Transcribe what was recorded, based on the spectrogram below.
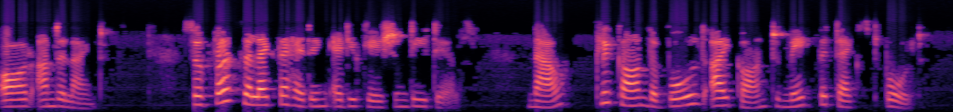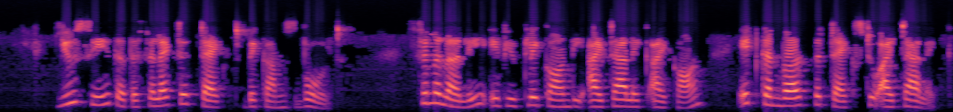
or underlined. So first select the heading Education Details. Now click on the bold icon to make the text bold. You see that the selected text becomes bold. Similarly, if you click on the italic icon, it converts the text to italic.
